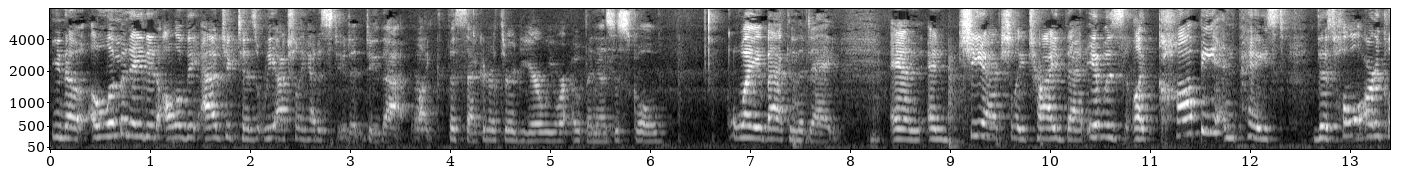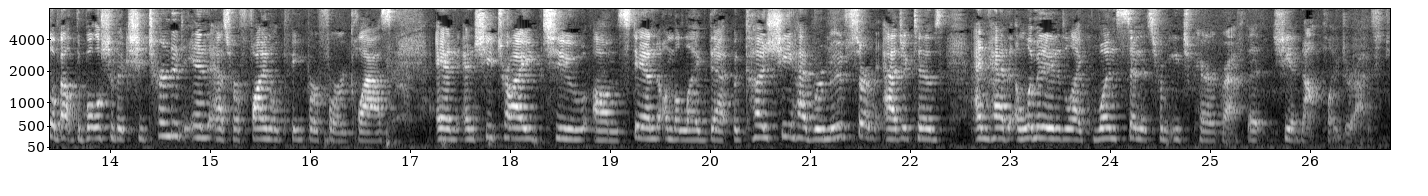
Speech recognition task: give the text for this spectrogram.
you know eliminated all of the adjectives, we actually had a student do that. Like the second or third year we were open as a school, way back in the day, and and she actually tried that. It was like copy and paste this whole article about the Bolsheviks. She turned it in as her final paper for a class. And, and she tried to um, stand on the leg that because she had removed certain adjectives and had eliminated like one sentence from each paragraph that she had not plagiarized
